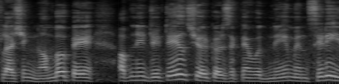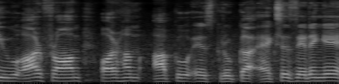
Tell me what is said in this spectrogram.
فلیشنگ نمبر پہ اپنی ڈیٹیلز شیئر کر سکتے ہیں with name in city you are from اور ہم آپ کو اس گروپ کا ایکسس دے دیں گے۔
